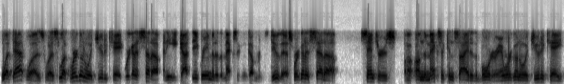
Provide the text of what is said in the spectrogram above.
What that was was, look, we're going to adjudicate. We're going to set up, and he got the agreement of the Mexican government to do this. We're going to set up centers uh, on the Mexican side of the border, and we're going to adjudicate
